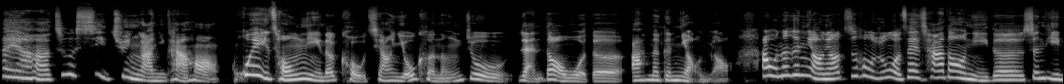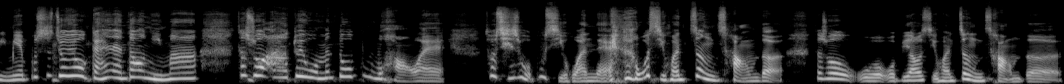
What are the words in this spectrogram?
哎呀，这个细菌啊，你看哈，会从你的口腔有可能就染到我的啊那根鸟鸟啊，我那根鸟鸟之后，如果再插到你的身体里面，不是就又感染到你吗？他说啊，对我们都不好哎。他说其实我不喜欢呢，我喜欢正常的。他说我我比较喜欢正常的。呃，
